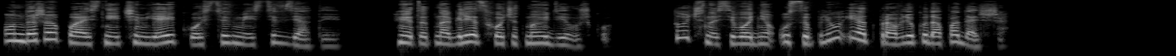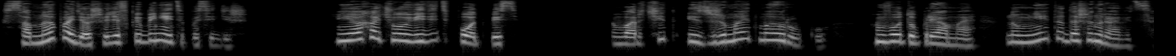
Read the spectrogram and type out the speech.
он даже опаснее, чем я и Костя вместе взятые. Этот наглец хочет мою девушку. Точно сегодня усыплю и отправлю куда подальше. Со мной пойдешь или в кабинете посидишь? Я хочу увидеть подпись. Ворчит и сжимает мою руку. Вот упрямая, но мне это даже нравится.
